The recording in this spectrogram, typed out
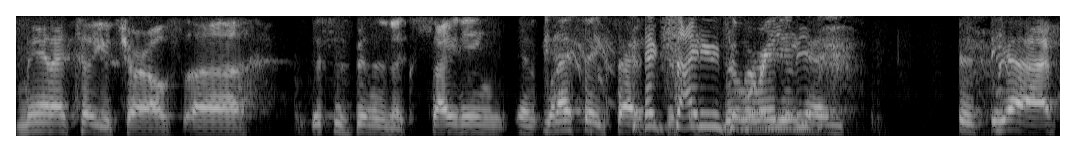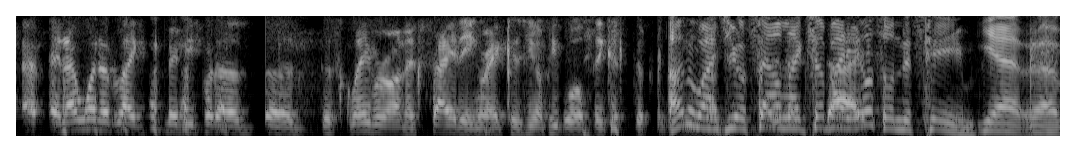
Man, I tell you, Charles, uh, this has been an exciting, and when I say exciting, exciting, exhilarating, and yeah, and I want to like maybe put a, a disclaimer on exciting, right? Because you know people will think it's different. Otherwise, you'll sound like somebody else on this team. Yeah, uh,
